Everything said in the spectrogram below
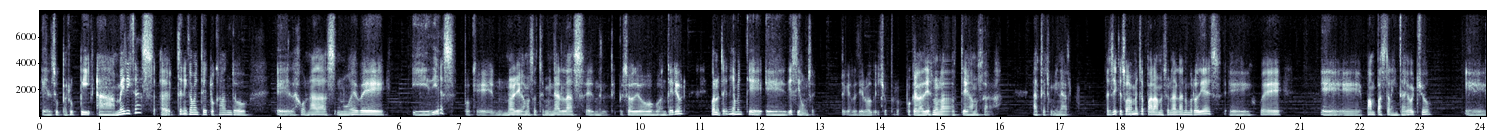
el Super Rugby Américas, eh, técnicamente tocando las jornadas 9 y 10, porque no llegamos a terminarlas en el episodio anterior. Bueno, técnicamente 10 y 11, que retiro lo dicho, pero porque la 10 no la llegamos a terminar. Así que solamente para mencionar la número 10, eh, fue eh, Pampas 38, eh,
